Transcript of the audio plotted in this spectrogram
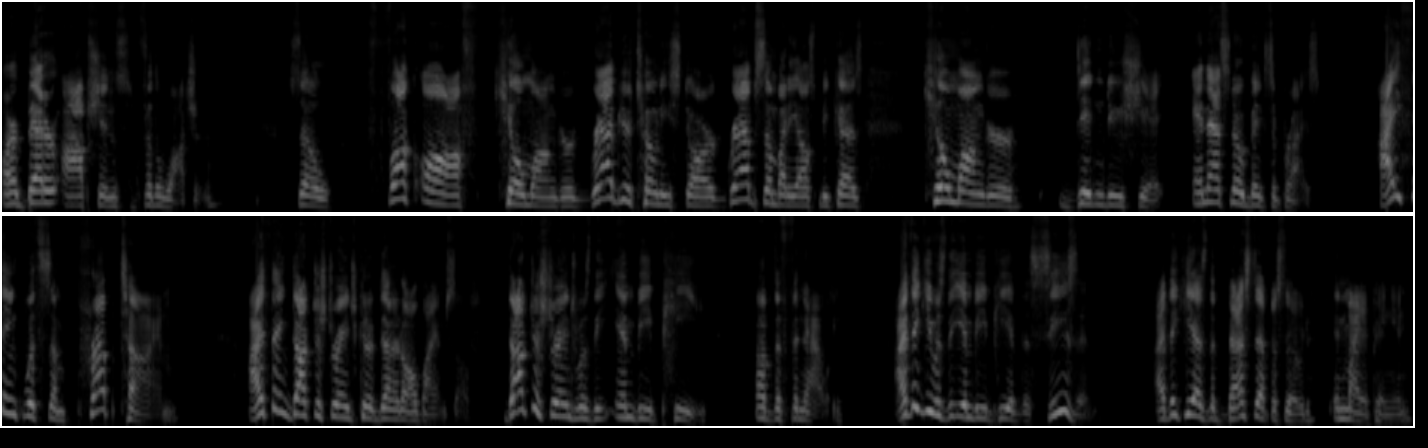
are better options for the Watcher. So fuck off, Killmonger. Grab your Tony Stark, grab somebody else because Killmonger didn't do shit. And that's no big surprise. I think with some prep time, I think Doctor Strange could have done it all by himself. Doctor Strange was the MVP of the finale. I think he was the MVP of the season. I think he has the best episode, in my opinion.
